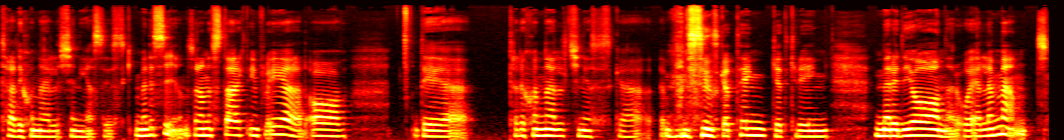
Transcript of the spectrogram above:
traditionell kinesisk medicin. Så den är starkt influerad av det traditionellt kinesiska medicinska tänket kring meridianer och element.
